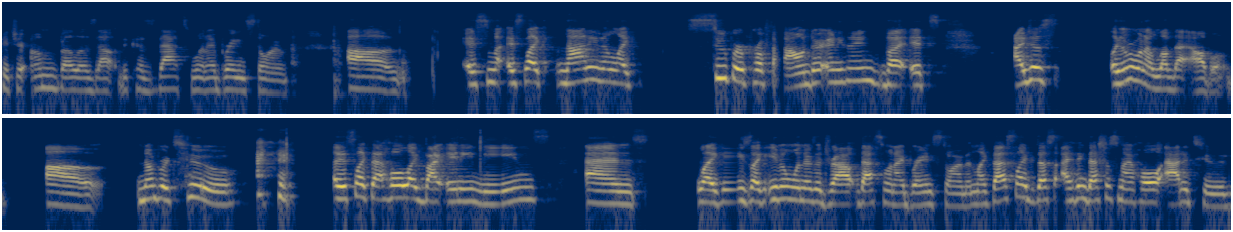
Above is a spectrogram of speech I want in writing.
get your umbrellas out because that's when I brainstorm. Um, it's, it's like not even like super profound or anything, but it's I just like number one, I love that album. Uh, number two, it's like that whole like by any means, and like he's like even when there's a drought that's when i brainstorm and like that's like that's i think that's just my whole attitude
